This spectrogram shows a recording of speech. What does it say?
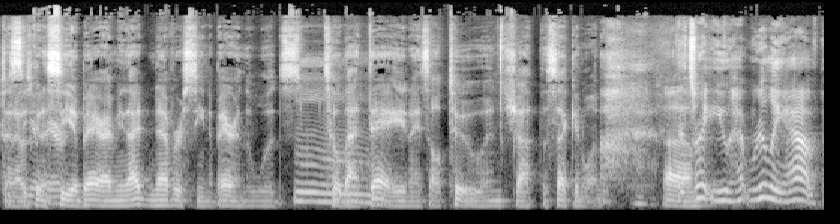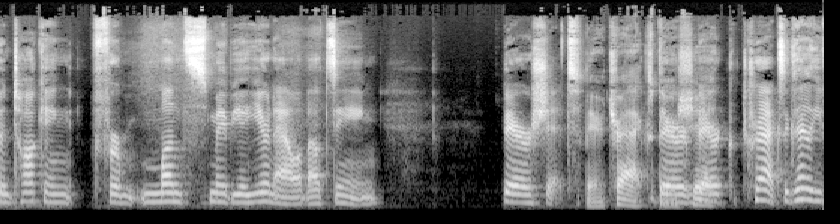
that I was going to see a bear. I mean, I'd never seen a bear in the woods till Mm. that day, and I saw two and shot the second one. That's um, right. You ha- really have been talking for months, maybe a year now, about seeing bear shit. bear tracks, bear, bear tracks. Exactly. You,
